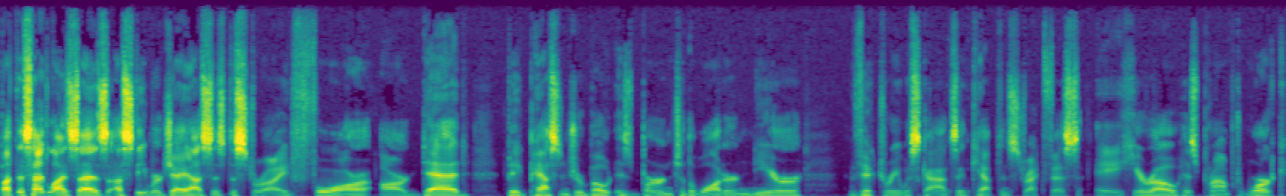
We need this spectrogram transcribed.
But this headline says a steamer JS is destroyed. Four are dead. big passenger boat is burned to the water near Victory, Wisconsin. Captain Streckfus, a hero, his prompt work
